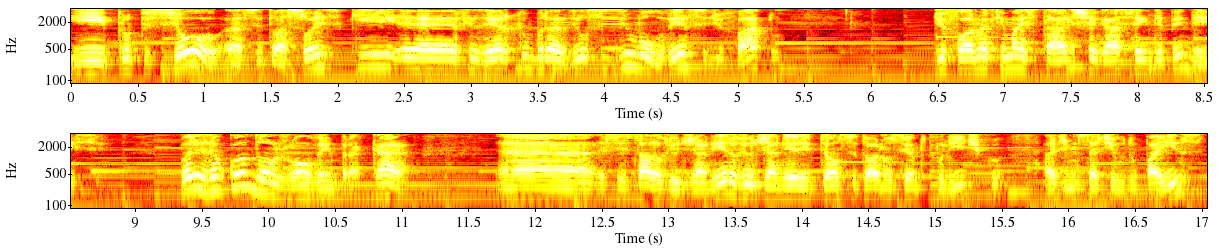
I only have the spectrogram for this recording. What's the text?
e propiciou as situações que é, fizeram que o Brasil se desenvolvesse de fato, de forma que mais tarde chegasse à independência. Por exemplo, quando Dom João vem para cá, uh, se instala o Rio de Janeiro, o Rio de Janeiro então se torna o centro político administrativo do país,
